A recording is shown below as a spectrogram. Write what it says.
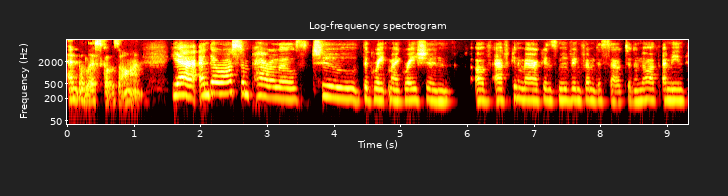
and the list goes on yeah and there are some parallels to the great migration of African Americans moving from the South to the North. I mean,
